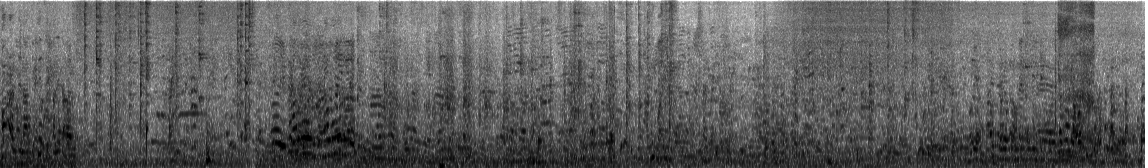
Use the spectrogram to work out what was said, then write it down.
화를 할때 나한테 캔슬 달래다 어이 강호 あ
